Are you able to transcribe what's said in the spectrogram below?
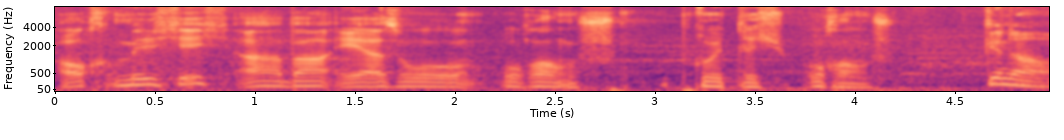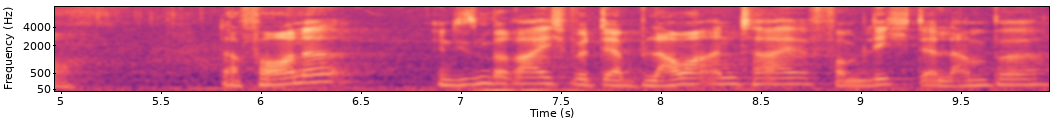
auch milchig, aber eher so orange, rötlich-orange. Genau. Da vorne in diesem Bereich wird der blaue Anteil vom Licht der Lampe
